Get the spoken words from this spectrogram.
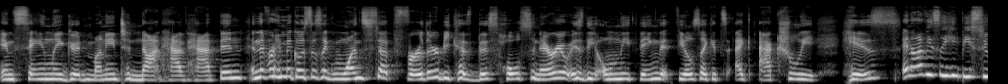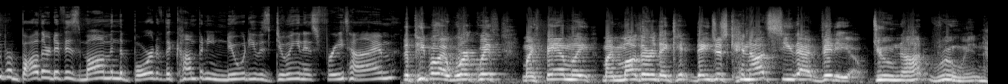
insanely good money to not have happen. And then for him, it goes this like one step further because this whole scenario is the only thing that feels like it's like actually his. And obviously, he'd be super bothered if his mom and the board of the company knew what he was doing in his free time. The people I work with, my family, my mother, they ca- they just cannot see that video. Do not ruin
